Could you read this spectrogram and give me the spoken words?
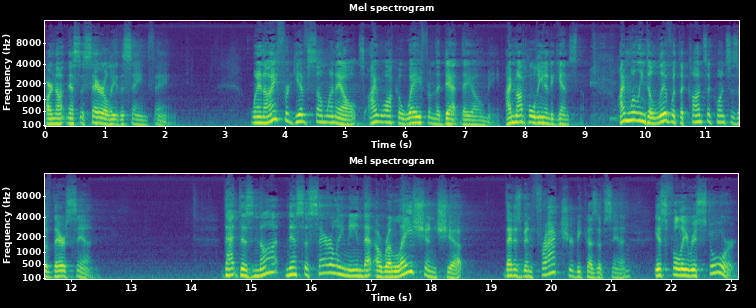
are not necessarily the same thing. When I forgive someone else, I walk away from the debt they owe me. I'm not holding it against them. I'm willing to live with the consequences of their sin that does not necessarily mean that a relationship that has been fractured because of sin is fully restored.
